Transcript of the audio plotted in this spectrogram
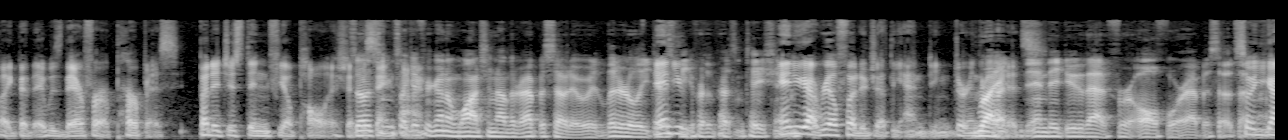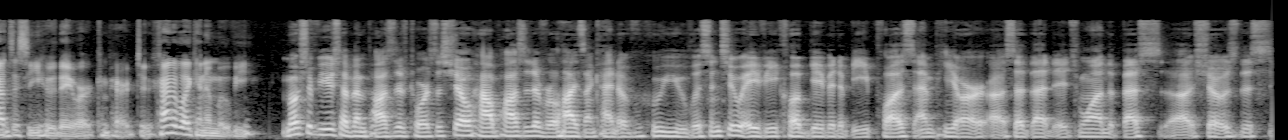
Like that it was there for a purpose, but it just didn't feel polished at So the it same seems time. like if you're gonna watch another episode, it would literally just you- be for the presentation. and you got real footage at the ending during the right, credits. and they do that for all four episodes. so you got to see who they were compared to. Kind of like in a movie. Most reviews have been positive towards the show. How positive relies on kind of who you listen to. AV Club gave it a B plus. NPR uh, said that it's one of the best uh, shows this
